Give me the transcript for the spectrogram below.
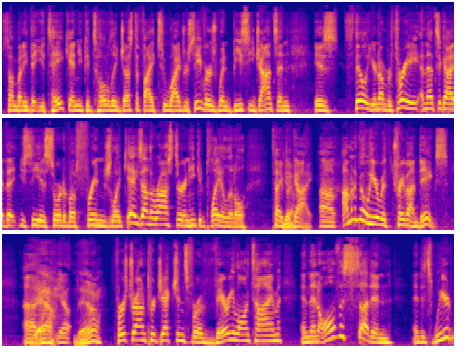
somebody that you take, and you could totally justify two wide receivers when Bisi Johnson is still your number three, and that's a guy that you see as sort of a fringe, like yeah, he's on the roster and he could play a little type yeah. of guy. Um, I'm going to go here with Trevon Diggs. Uh, yeah, you know, yeah. First round projections for a very long time, and then all of a sudden And it's weird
